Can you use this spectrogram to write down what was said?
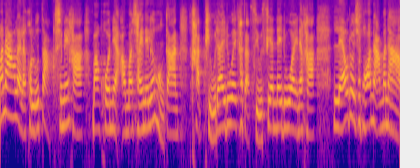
มะนาวหลายๆคนรู้จักใช่ไหมคะบางคนเนี่ยเอามาใช้ในเรื่องของการขัดผิวได้ด้วยขจัดสิวเซียนได้ด้วยนะคะ แล้วโดยเฉพาะน้ำมะนาว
